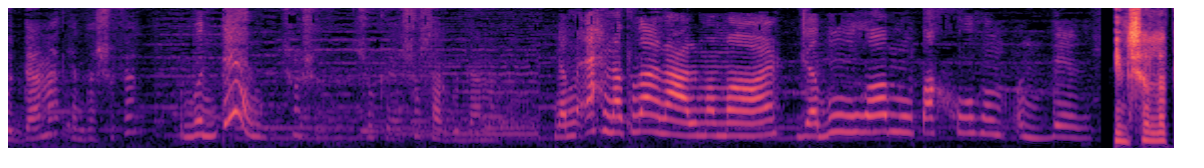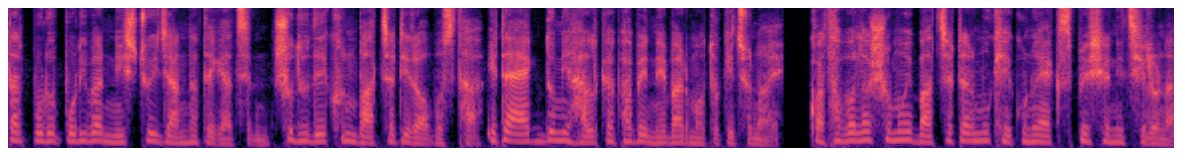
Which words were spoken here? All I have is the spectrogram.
قدامك؟ أنت شفت؟ قدام. شو شفت؟ شو ك- شو صار قدامك لما احنا طلعنا على الممر جابوهم وطخوهم قدامي ইনশাল্লাহ তার পুরো পরিবার নিশ্চয়ই জান্নাতে গেছেন শুধু দেখুন বাচ্চাটির অবস্থা এটা একদমই হালকাভাবে নেবার মতো কিছু নয় কথা বলার সময় বাচ্চাটার মুখে কোনো এক্সপ্রেশনই ছিল না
